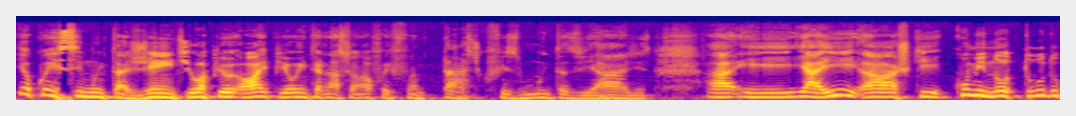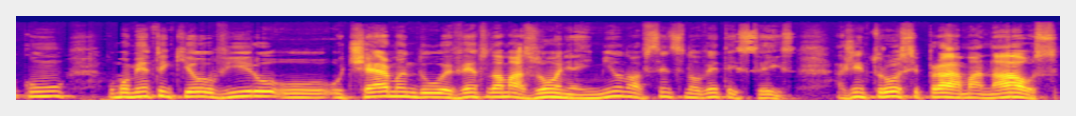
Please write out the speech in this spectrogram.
Eu conheci muita gente. O IPO, o IPO internacional foi fantástico, fiz muitas viagens. Uh, e, e, aí, eu acho que culminou tudo com o momento em que eu viro o, o chairman do evento da Amazônia, em 1996. A gente trouxe para Manaus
